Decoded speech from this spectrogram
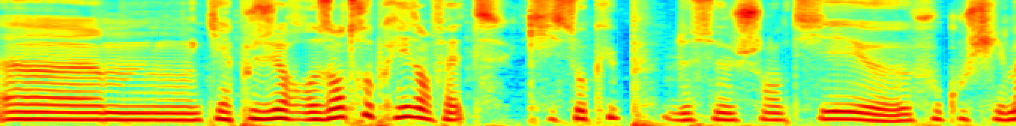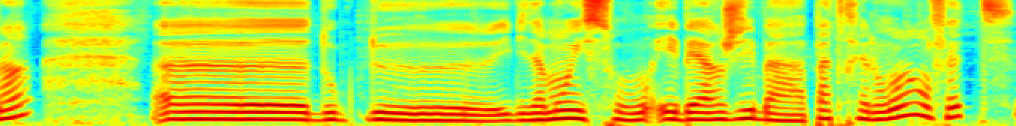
Euh, qu'il y a plusieurs entreprises en fait qui s'occupent de ce chantier euh, Fukushima. Euh, donc de, évidemment ils sont hébergés bah, pas très loin en fait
